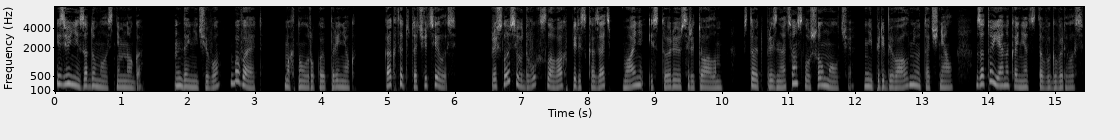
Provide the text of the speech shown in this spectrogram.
«Извини, задумалась немного». «Да ничего, бывает», — махнул рукой паренек. «Как ты тут очутилась?» Пришлось в двух словах пересказать Ване историю с ритуалом. Стоит признать, он слушал молча, не перебивал, не уточнял. Зато я наконец-то выговорилась.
